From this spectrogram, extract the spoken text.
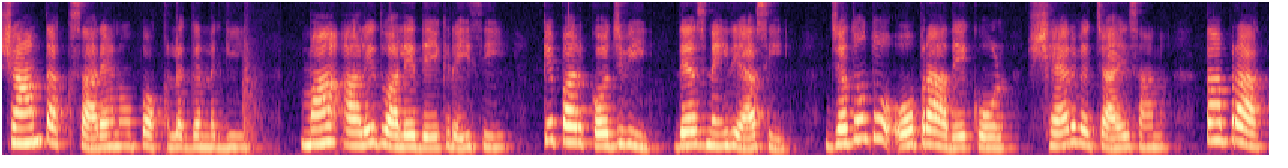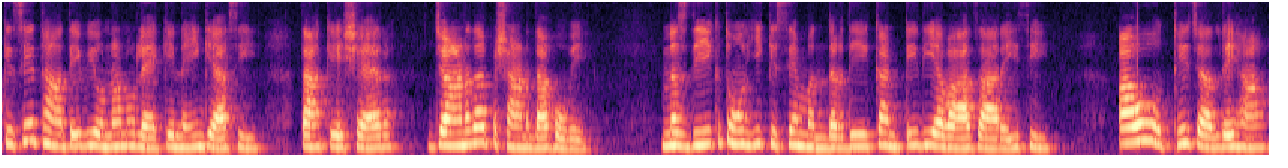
ਸ਼ਾਮ ਤੱਕ ਸਾਰਿਆਂ ਨੂੰ ਭੁੱਖ ਲੱਗਣ ਲੱਗੀ। ਮਾਂ ਆਲੇ ਦੁਆਲੇ ਦੇਖ ਰਹੀ ਸੀ ਕਿ ਪਰ ਕੁਝ ਵੀ ਦਿਸ ਨਹੀਂ ਰਿਹਾ ਸੀ। ਜਦੋਂ ਤੋਂ ਉਹ ਭਰਾ ਦੇ ਕੋਲ ਸ਼ਹਿਰ ਵਿੱਚ ਆਏ ਸਨ, ਤਾਂ ਭਰਾ ਕਿਸੇ ਥਾਂ ਤੇ ਵੀ ਉਹਨਾਂ ਨੂੰ ਲੈ ਕੇ ਨਹੀਂ ਗਿਆ ਸੀ, ਤਾਂ ਕਿ ਸ਼ਹਿਰ ਜਾਣਦਾ ਪਛਾਣਦਾ ਹੋਵੇ। ਨਜ਼ਦੀਕ ਤੋਂ ਹੀ ਕਿਸੇ ਮੰਦਰ ਦੀ ਘੰਟੀ ਦੀ ਆਵਾਜ਼ ਆ ਰਹੀ ਸੀ। ਆਓ ਉੱਥੇ ਚੱਲਦੇ ਹਾਂ,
